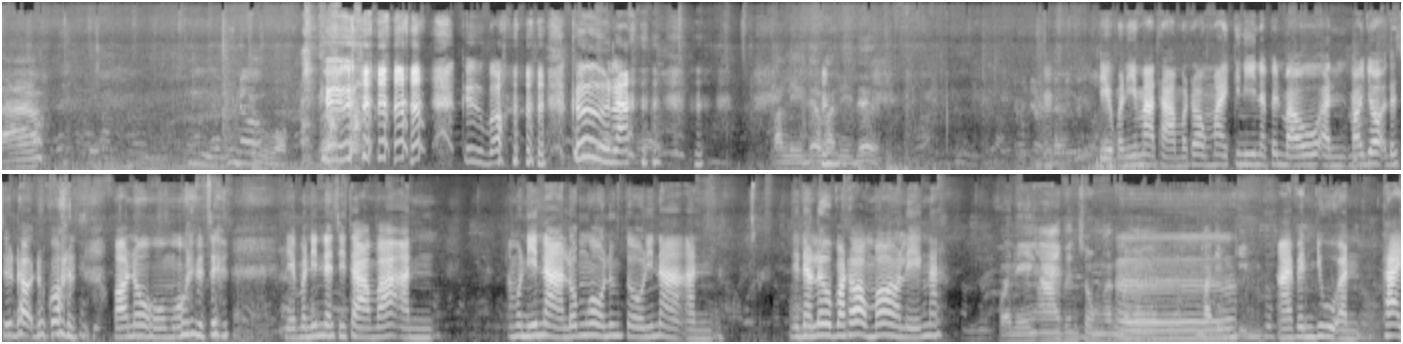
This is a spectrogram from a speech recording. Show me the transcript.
อ้าวคือบอกคือ คือบอกคือละ พันเลนเด้อพันเลนเด้อ เดี๋ยววันนี้มาถามปะทองไม่กินนี่นะเป็นเบาอันเบาเยอะแต่ซื้อดอกทุกคนเบาโนโฮโมแต่ซื้อเดี๋ยววันนี้เนี่ยสิถามว่าอันอันวันนี้นาล้มโง่นึ่งโตนี่นาอันนี่นาเลิกปะทองบ่เล้งนะคอยเลงอายเพิ่นส่งเงินเอมาอพาเดี๋ยวกินอายเป็นอยู่อันไทย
